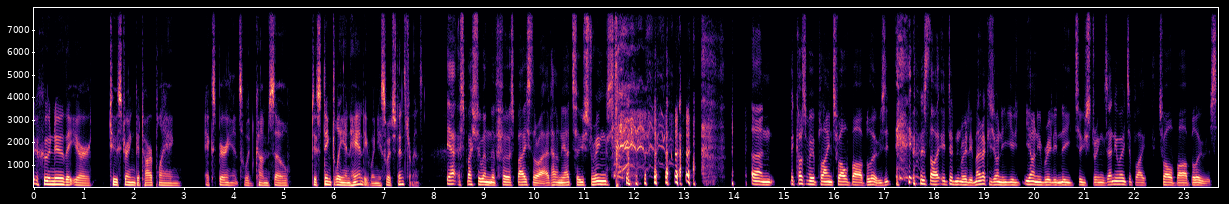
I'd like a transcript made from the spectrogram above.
who knew that your two string guitar playing experience would come so distinctly in handy when you switched instruments? Yeah, especially when the first bass that I had only had two strings. and because we were playing 12 bar blues, it, it was like it didn't really matter because you only you, you only really need two strings anyway to play 12 bar blues.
